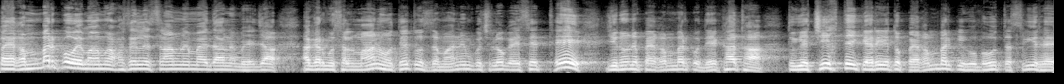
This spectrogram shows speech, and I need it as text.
पैगंबर को इमाम हसन इस्लाम ने मैदान में भेजा। अगर मुसलमान होते तो उस ज़माने में कुछ लोग ऐसे थे जिन्होंने पैगंबर को देखा था। तो ये चीखते कह रही है तो पैगंबर की हूबहू तस्वीर है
